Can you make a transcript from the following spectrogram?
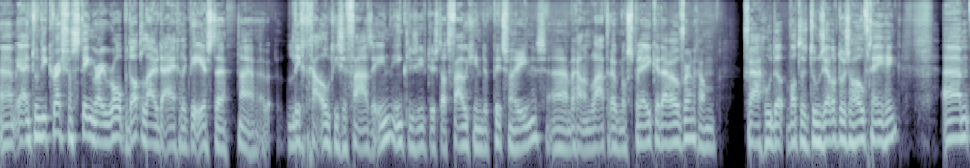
Um, ja, en toen die crash van Stingray Rob, dat luidde eigenlijk de eerste nou ja, licht chaotische fase in. Inclusief dus dat foutje in de pits van Rinus. Uh, we gaan hem later ook nog spreken daarover. Dan gaan we vragen hoe dat, wat er toen zelf door zijn hoofd heen ging. Um,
